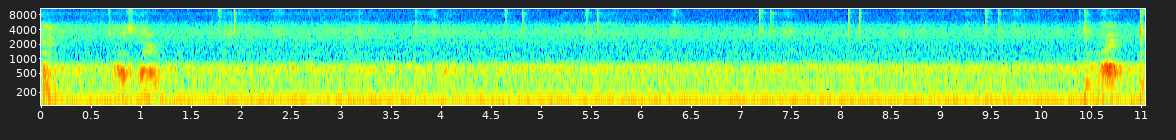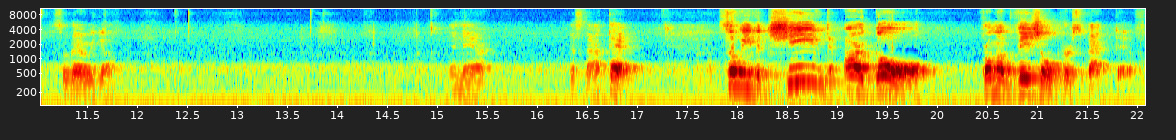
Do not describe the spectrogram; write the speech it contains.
That was weird. Alright, so there we go. And there, it's not there. So we've achieved our goal from a visual perspective.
